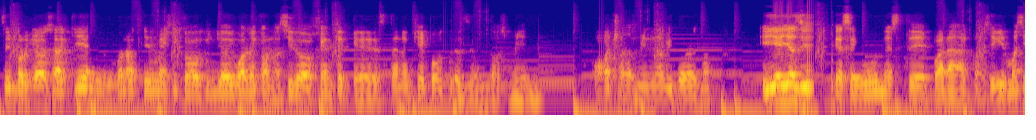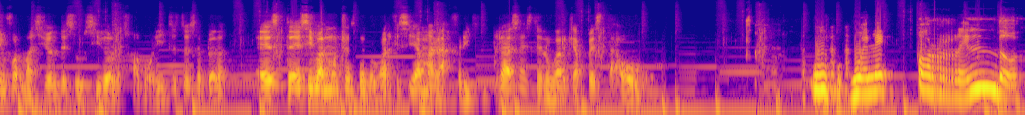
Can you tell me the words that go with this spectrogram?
Sí, porque, o sea, aquí en, bueno, aquí en México yo igual he conocido gente que está en el K-pop desde el 2008, 2009 y todo eso. Y ellos dicen que según, este, para conseguir más información de sus ídolos favoritos, todo ese pedo, este, sí van mucho a este lugar que se llama la Friki Plaza, este lugar que apesta a ovo. Huele horrendo.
